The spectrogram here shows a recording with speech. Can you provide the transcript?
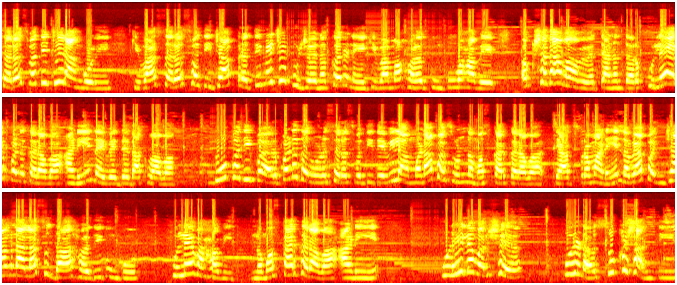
सरस्वतीची रांगोळी किंवा सरस्वतीच्या प्रतिमेचे पूजन करणे किंवा मग हळद कुंकू व्हावे अक्षदा व्हावे त्यानंतर फुले अर्पण करावा आणि नैवेद्य दाखवावा. धूपदीप अर्पण करून सरस्वती देवीला मनापासून नमस्कार करावा. त्याचप्रमाणे नव्या पंचांगणाला सुद्धा हळदी कुंकू फुले वाहावीत. नमस्कार करावा आणि पुढील वर्ष पूर्ण सुख शांती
